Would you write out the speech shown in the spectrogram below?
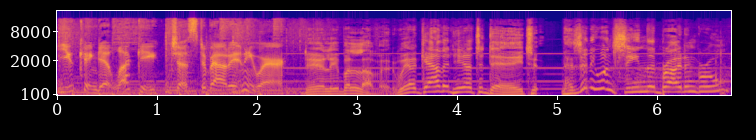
you can get lucky just about anywhere. Dearly beloved, we are gathered here today to. Has anyone seen the bride and groom?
